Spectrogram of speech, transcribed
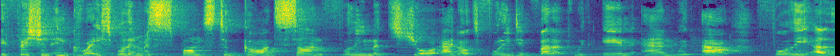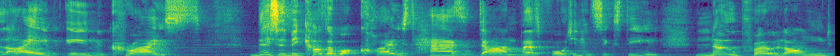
efficient and graceful in response to God's Son, fully mature adults, fully developed within and without, fully alive in Christ. This is because of what Christ has done. Verse 14 and 16. No prolonged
